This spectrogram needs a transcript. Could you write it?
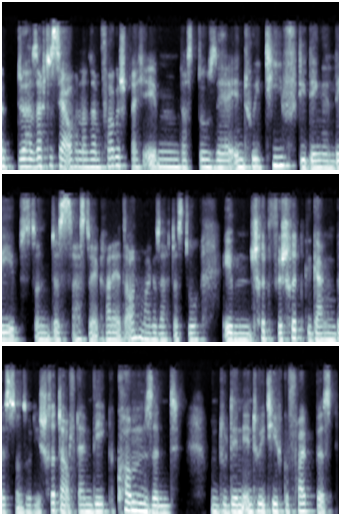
Und du sagtest ja auch in unserem Vorgespräch eben, dass du sehr intuitiv die Dinge lebst. Und das hast du ja gerade jetzt auch nochmal gesagt, dass du eben Schritt für Schritt gegangen bist und so die Schritte auf deinem Weg gekommen sind und du denen intuitiv gefolgt bist.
